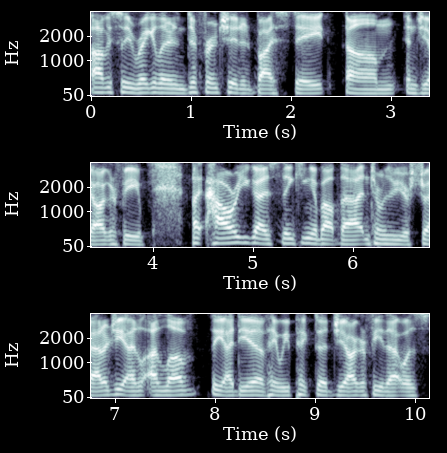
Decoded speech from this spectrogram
obviously regulated and differentiated by state um, and geography. Uh, how are you guys thinking about that in terms of your strategy? I, I, love the idea of hey, we picked a geography that was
